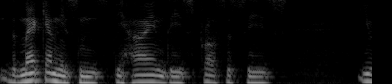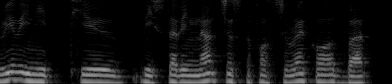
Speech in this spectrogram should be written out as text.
the mechanisms behind these processes. You really need to be studying not just the fossil record, but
